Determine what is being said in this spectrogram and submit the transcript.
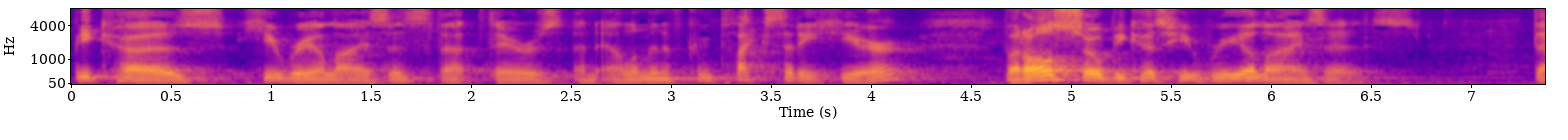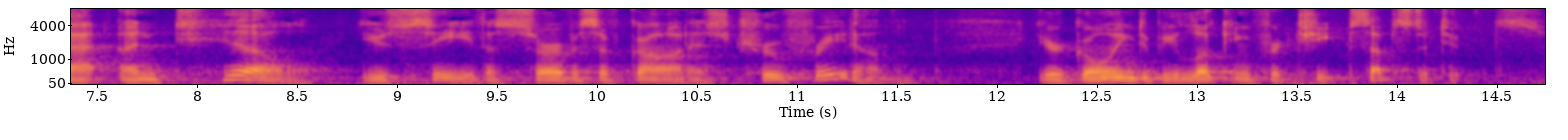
because he realizes that there's an element of complexity here, but also because he realizes that until you see the service of God as true freedom, you're going to be looking for cheap substitutes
